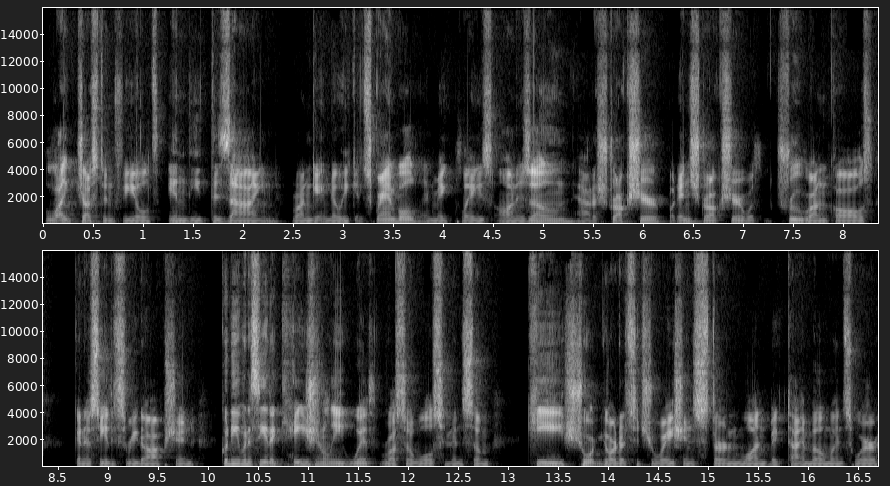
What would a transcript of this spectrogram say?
like Justin Fields in the design run game. No, he can scramble and make plays on his own, out of structure, but in structure with true run calls. Going to see this read option. Could even see it occasionally with Russell Wilson in some key short yardage situations, and one, big time moments where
